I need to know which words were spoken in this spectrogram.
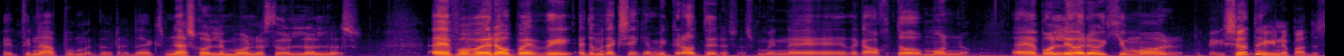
Ε, τι να πούμε τώρα, εντάξει. Μια σχολή μόνος του ο Λόλος. Ε, φοβερό παιδί. Εν τω μεταξύ και μικρότερος, ας πούμε. Είναι 18 μόνο. Ε, πολύ ωραίο χιούμορ. Οι περισσότεροι είναι πάντως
